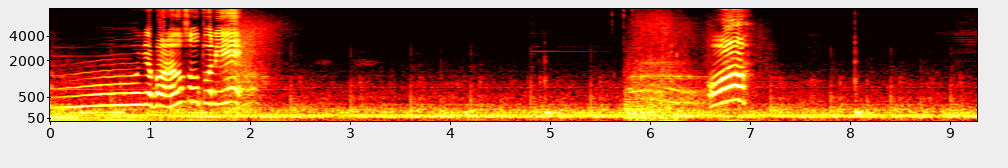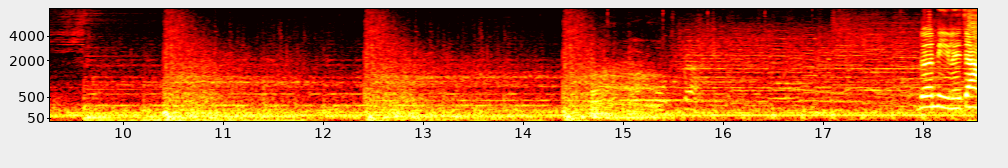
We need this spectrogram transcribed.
อ๋ออย่าบอกนะต้องสู้ตัวนี้ นหนีเลยจ้ะ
